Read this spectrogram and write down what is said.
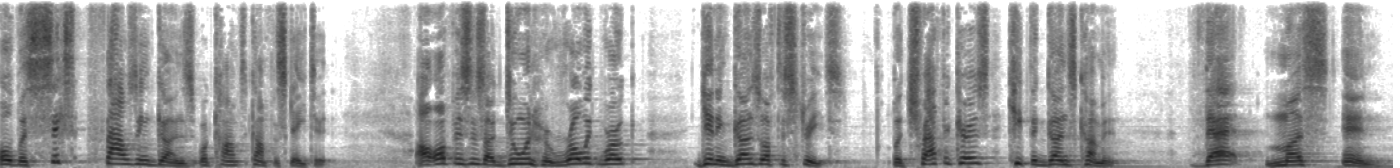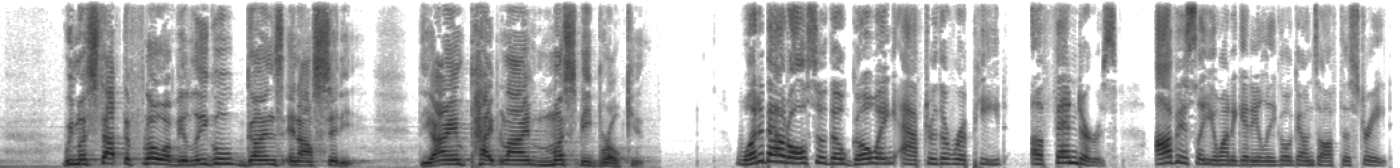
over 6,000 guns were confiscated. Our officers are doing heroic work getting guns off the streets, but traffickers keep the guns coming. That must end. We must stop the flow of illegal guns in our city. The iron pipeline must be broken. What about also, though, going after the repeat offenders? Obviously, you want to get illegal guns off the street.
